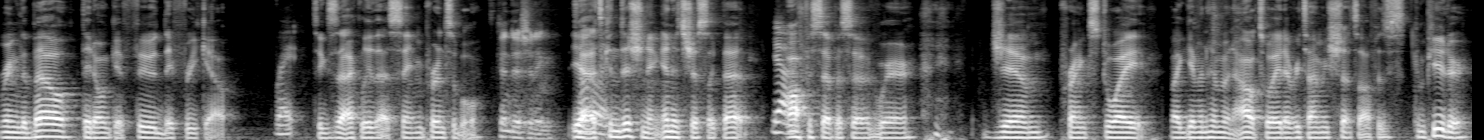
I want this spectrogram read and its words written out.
ring the bell, they don't get food, they freak out. right It's exactly that same principle. It's conditioning. Yeah, it's conditioning. And it's just like that yeah office episode where Jim pranks Dwight by giving him an Altoid every time he shuts off his computer.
